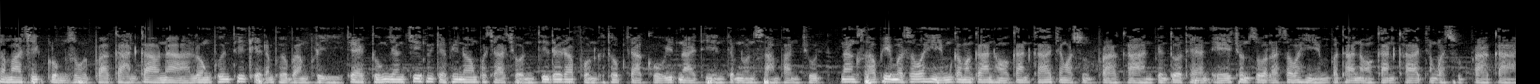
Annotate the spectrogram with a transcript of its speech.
สมาชิกกลุ่มสมุทรปราการก้าวหน้า ลงพื้นที่เขตอำเภอบางพลีแจกถุงยังชีพให้แก่พี่น้องประชาชนที่ได้รับผลกระทบจากโควิด -19 จำนวน 3,000 ชุด นางสาวพิมพ์อัศวหิมกรรมการหอการค้าจังหวัดสมุทรปราการ เป็นตัวแทนเอชนสวัสดิ์อัศวหิมประธานหอการค้าจังหวัดสมุทรปราการ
